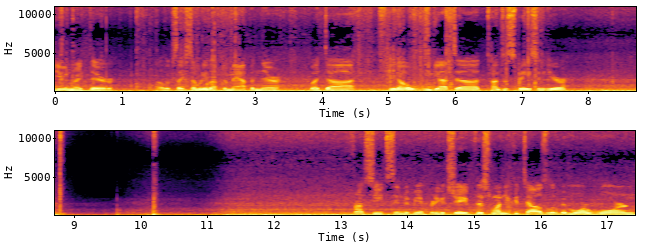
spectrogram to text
Even right there, uh, looks like somebody left a map in there. But uh, you know, we got uh, tons of space in here. Front seats seem to be in pretty good shape. This one you could tell is a little bit more worn.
